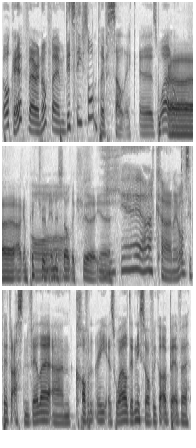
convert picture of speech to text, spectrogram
Okay, fair enough. Um, did Steve Staunton play for Celtic as well? Uh, I can picture him in a Oh. Celtic shirt. Yeah. Yeah, I can. He obviously played for Aston Villa and Coventry as well, didn't he? So have we got a bit of a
